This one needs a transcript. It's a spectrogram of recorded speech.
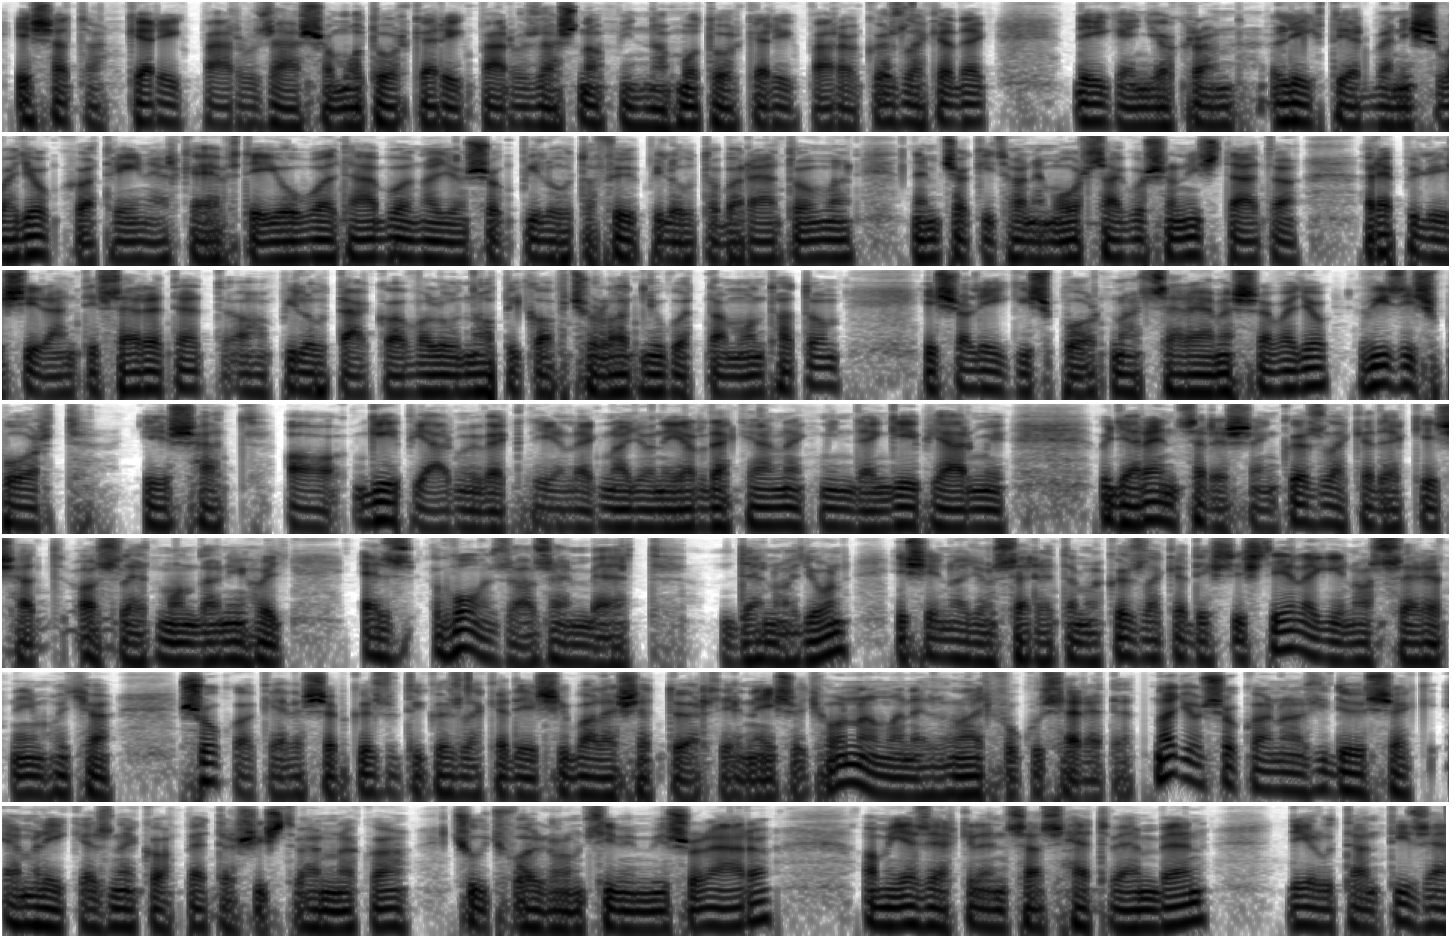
és hát a kerékpározás, a motorkerékpározás, nap mint nap motorkerékpárral közlekedek, de igen gyakran légtérben is vagyok, a Tréner Kft. Jó voltából, nagyon sok pilóta, főpilóta barátom van, nem csak itt, hanem országosan is, tehát a repülés iránti szeretet, a pilótákkal való napi kapcsolat nyugodtan mondhatom, és a légisport nagy szerelmese vagyok. Vízisport, és hát a gépjárművek tényleg nagyon érdekelnek, minden gépjármű. Ugye rendszeresen közlekedek, és hát azt lehet mondani, hogy ez vonza az embert de nagyon, és én nagyon szeretem a közlekedést, és tényleg én azt szeretném, hogyha sokkal kevesebb közúti közlekedési baleset történne, és hogy honnan van ez a nagyfokú szeretet. Nagyon sokan az idősek emlékeznek a Petres Istvánnak a Csúcsforgalom című műsorára, ami 1970-ben délután 10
